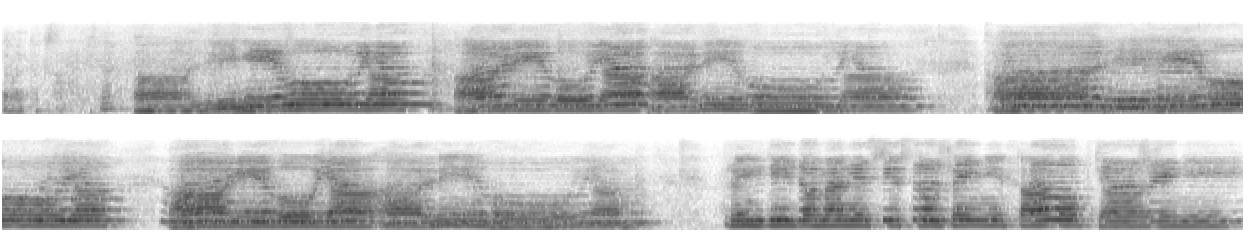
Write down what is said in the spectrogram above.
Давай так само. Так. Алілуя, Алілуя, Алілуя. Алілуя, Алілуя, Алілуя. Прийдіть до мене всі стружені та обтяжені,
